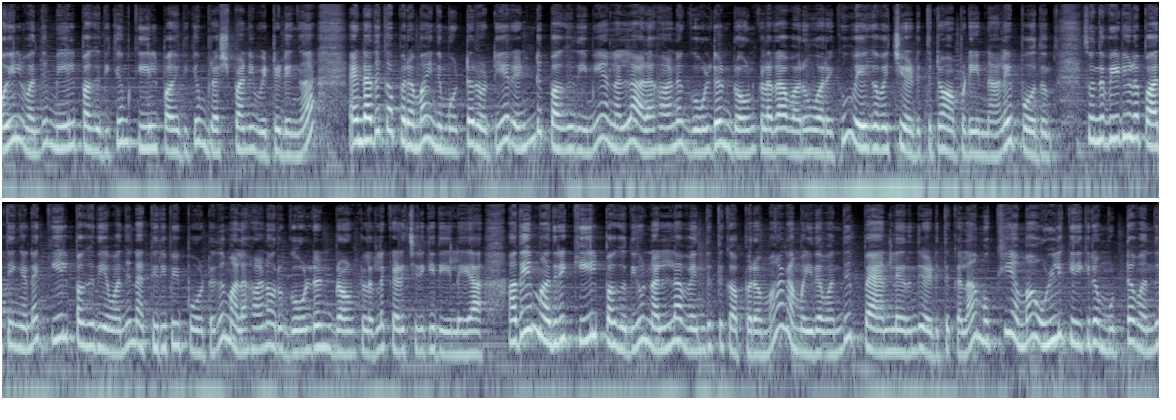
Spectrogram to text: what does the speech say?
ஆயில் வந்து மேல் பகுதிக்கும் கீழ் பகுதிக்கும் ப்ரஷ் பண்ணி விட்டுடுங்க. அண்ட் அதுக்கப்புறமா இந்த முட்டை ரொட்டியை ரெண்டு பகுதியுமே நல்ல அழகான கோல்டன் ப்ரௌன் கலராக வரும் வரைக்கும் வேக வச்சு எடுத்துட்டோம் அப்படின்னாலே போதும். ஸோ இந்த வீடியோவில் பார்த்தீங்கன்னா கீழ் பகுதியை வந்து நான் திருப்பி போட்டதும் அழகான ஒரு கோல்டன் ப்ரௌன் கலரில் கிடச்சிருக்குது இல்லையா? அதே மாதிரி கீழ் கீழ்ப்பகுதியும் நல்லா வெந்ததுக்கு அப்புறமா நம்ம இதை வந்து பேனில் இருந்து எடுத்துக்கலாம். முக்கியமாக உள்ளுக்கு இருக்கிற முட்டை வந்து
